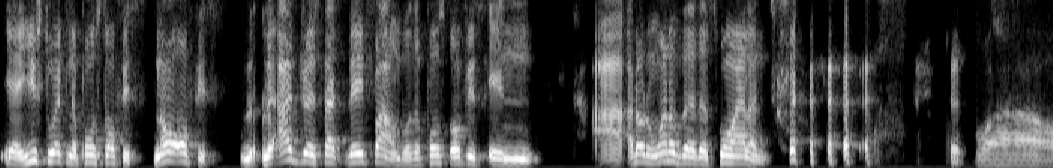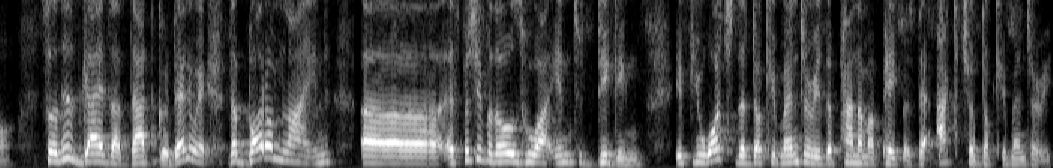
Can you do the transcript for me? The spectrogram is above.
Yeah, he used to work in a post office. No office. The, the address that they found was a post office in, uh, I don't know, one of the, the small islands. Wow. So these guys are that good. Anyway, the bottom line, uh, especially for those who are into digging, if you watch the documentary, The Panama Papers, the actual documentary,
